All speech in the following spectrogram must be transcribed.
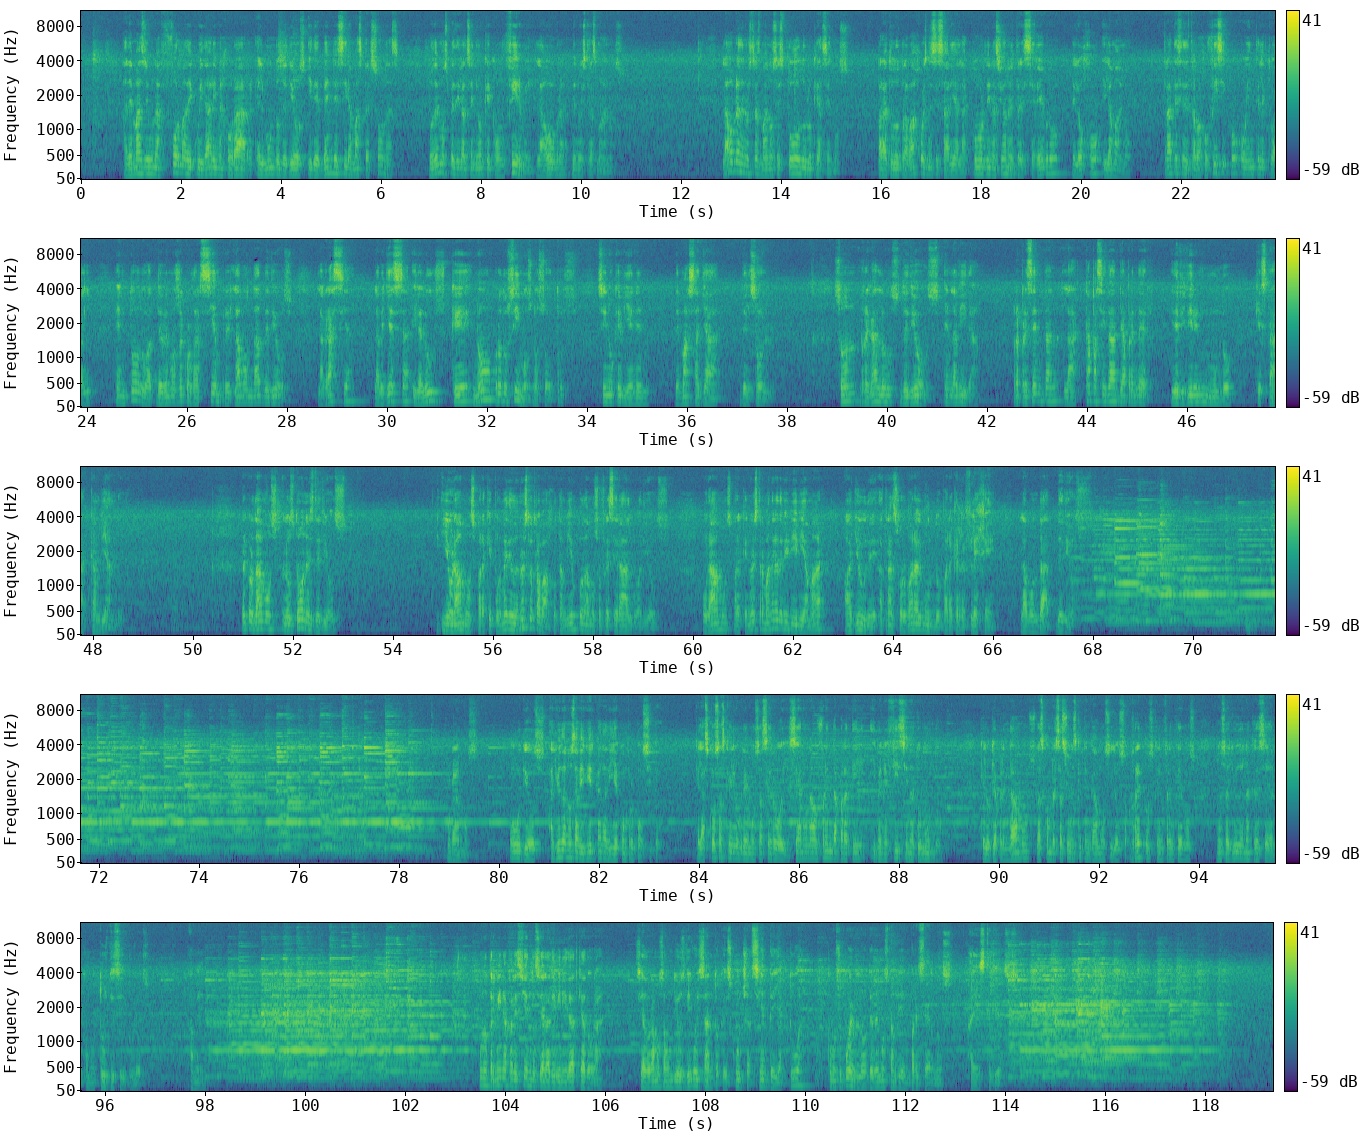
además de una forma de cuidar y mejorar el mundo de Dios y de bendecir a más personas, podemos pedir al Señor que confirme la obra de nuestras manos. La obra de nuestras manos es todo lo que hacemos. Para todo trabajo es necesaria la coordinación entre el cerebro, el ojo y la mano. Trátese de trabajo físico o intelectual, en todo debemos recordar siempre la bondad de Dios, la gracia, la belleza y la luz que no producimos nosotros, sino que vienen de más allá del sol. Son regalos de Dios en la vida, representan la capacidad de aprender, y de vivir en un mundo que está cambiando. Recordamos los dones de Dios y oramos para que por medio de nuestro trabajo también podamos ofrecer algo a Dios. Oramos para que nuestra manera de vivir y amar ayude a transformar al mundo para que refleje la bondad de Dios. Oramos. Oh Dios, ayúdanos a vivir cada día con propósito. Que las cosas que logremos hacer hoy sean una ofrenda para ti y beneficien a tu mundo. Que lo que aprendamos, las conversaciones que tengamos y los retos que enfrentemos nos ayuden a crecer como tus discípulos. Amén. Uno termina pareciéndose a la divinidad que adora si adoramos a un Dios vivo y santo que escucha, siente y actúa, como su pueblo debemos también parecernos a este Dios.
